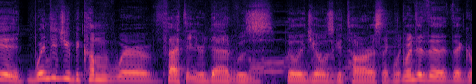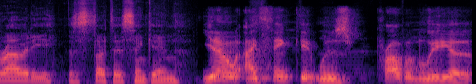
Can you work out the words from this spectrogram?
Kid, when did you become aware of the fact that your dad was Billy Joel's guitarist? Like, when did the, the gravity start to sink in? You know, I think it was probably a,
